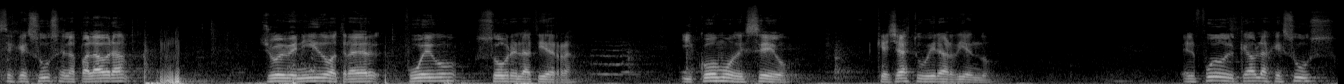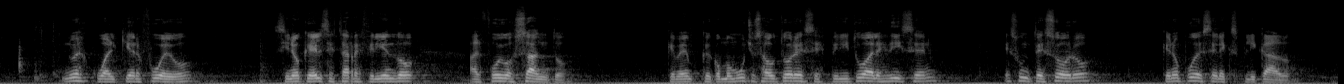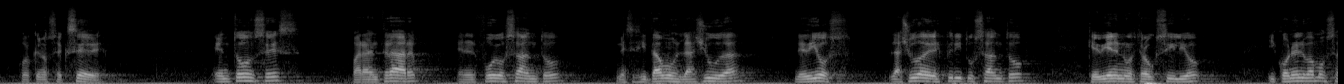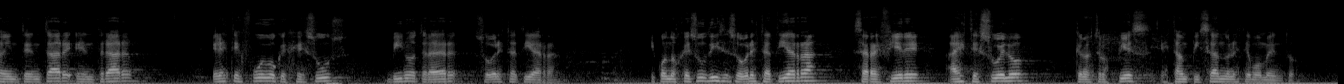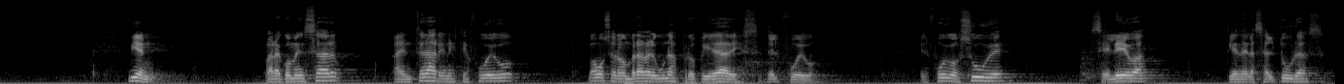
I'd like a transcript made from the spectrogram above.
Dice Jesús en la palabra, yo he venido a traer fuego sobre la tierra y cómo deseo que ya estuviera ardiendo. El fuego del que habla Jesús no es cualquier fuego, sino que él se está refiriendo al fuego santo, que, que, como muchos autores espirituales dicen, es un tesoro que no puede ser explicado, porque nos excede. Entonces, para entrar en el fuego santo necesitamos la ayuda de Dios, la ayuda del Espíritu Santo que viene en nuestro auxilio y con él vamos a intentar entrar en este fuego que Jesús vino a traer sobre esta tierra. Y cuando Jesús dice sobre esta tierra, se refiere a este suelo que nuestros pies están pisando en este momento. Bien, para comenzar a entrar en este fuego, vamos a nombrar algunas propiedades del fuego. El fuego sube, se eleva, tiende las alturas.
